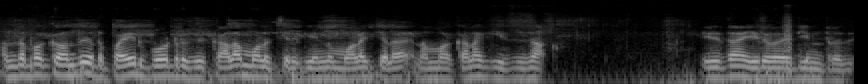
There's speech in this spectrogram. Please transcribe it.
அந்த பக்கம் வந்து இந்த பயிர் போட்டிருக்கு களை முளைச்சிருக்கு. இன்னும் முளைக்கல. நம்ம கணக்கு இதுதான். இதுதான் இருபது அடின்றது.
